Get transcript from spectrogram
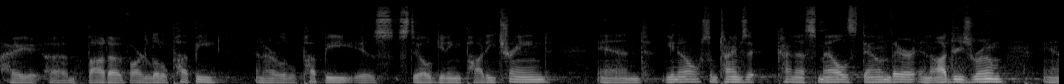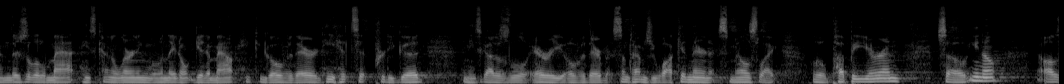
I uh, thought of our little puppy, and our little puppy is still getting potty trained. And, you know, sometimes it kind of smells down there in Audrey's room, and there's a little mat. And He's kind of learning when they don't get him out, he can go over there and he hits it pretty good. And he's got his little area over there. But sometimes you walk in there and it smells like little puppy urine. So, you know, all,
